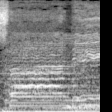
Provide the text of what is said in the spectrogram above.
standing.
